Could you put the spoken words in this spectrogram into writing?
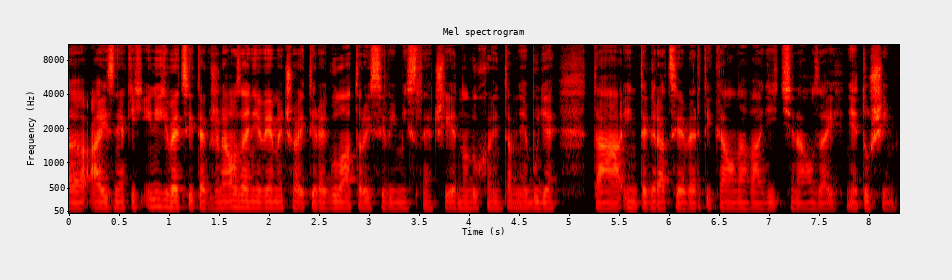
aj z nejakých iných vecí, takže naozaj nevieme, čo aj tí regulátori si vymyslia, či jednoducho im tam nebude tá integrácia vertikálna vadiť, naozaj netuším.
